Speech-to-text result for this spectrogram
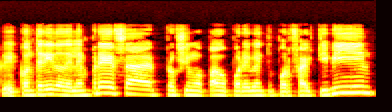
el contenido de la empresa, el próximo pago por evento por 5TV,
